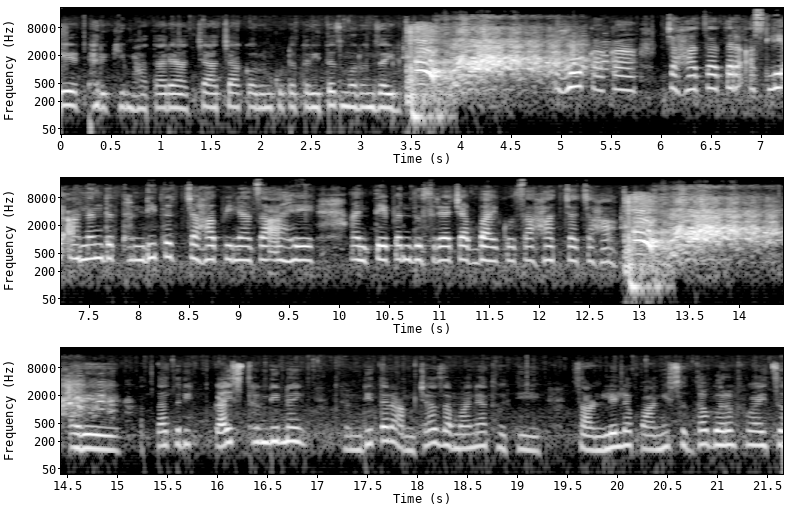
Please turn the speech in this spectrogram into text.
ये ठरकी म्हाताऱ्या चा चा करून कुठं तरी इथंच मरून जाईल. चहाचा तर असली आनंद थंडीतच चहा पिण्याचा आहे. आणि ते पण दुसऱ्याच्या बायकोचा हातचा चहा. अरे आता तरी काहीच थंडी नाही. थंडी तर आमच्या जमान्यात होती. सांडलेलं पाणी सुद्धा बरफ व्हायचं.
